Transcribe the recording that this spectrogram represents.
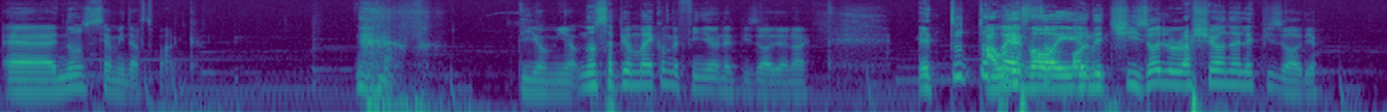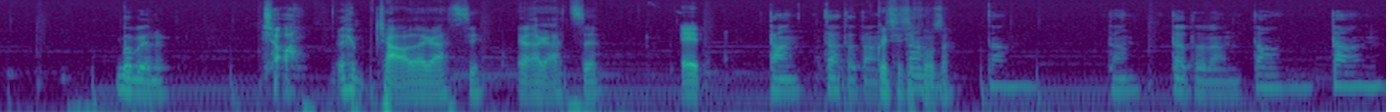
eh, non siamo i Daft Punk. Dio mio, non sappiamo mai come finire un episodio noi. E tutto Aure questo voir. ho deciso e lo lascerò nell'episodio. Va bene. Ciao. Eh, ciao ragazzi e ragazze. E Tan, ta, ta, tan, qualsiasi tan, cosa. tan, tan, ta, ta, tan, tan, tan.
